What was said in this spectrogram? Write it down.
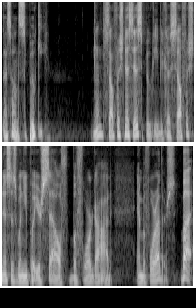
That sounds spooky. well, selfishness is spooky because selfishness is when you put yourself before God and before others. But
